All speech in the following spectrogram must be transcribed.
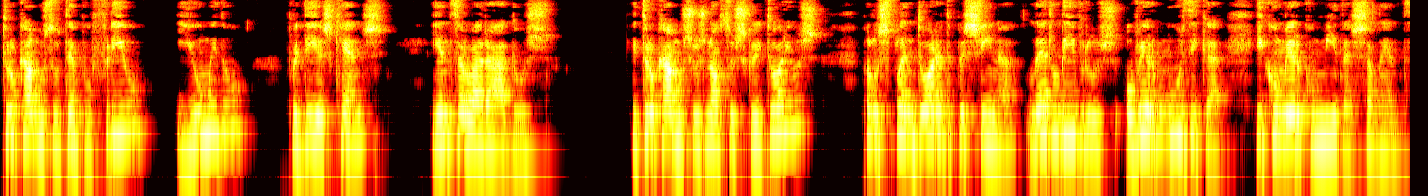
Trocamos o tempo frio e úmido por dias quentes e ensolarados. E trocamos os nossos escritórios pelo esplendor da piscina, ler livros, ouvir música e comer comida excelente.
